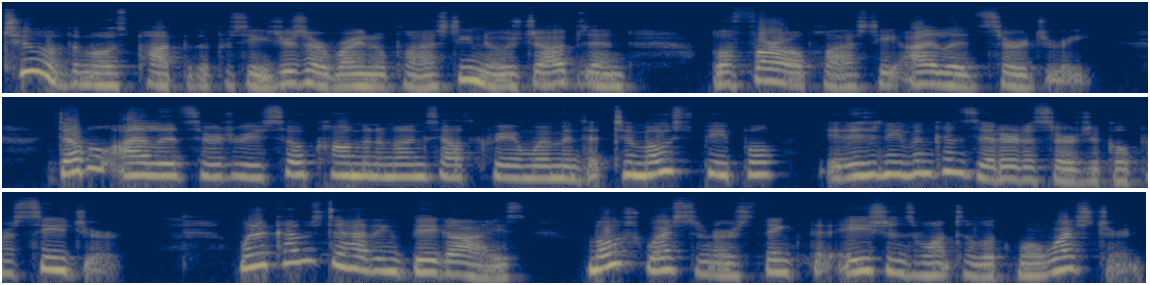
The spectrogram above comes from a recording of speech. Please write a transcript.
Two of the most popular procedures are rhinoplasty, nose jobs, and blepharoplasty, eyelid surgery. Double eyelid surgery is so common among South Korean women that to most people it isn't even considered a surgical procedure. When it comes to having big eyes, most Westerners think that Asians want to look more Western.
